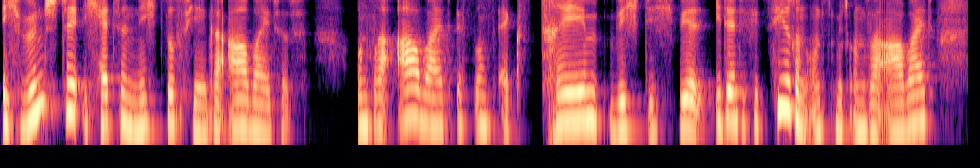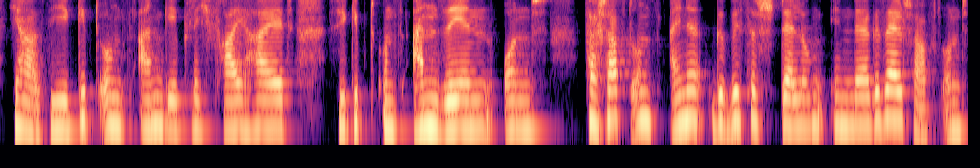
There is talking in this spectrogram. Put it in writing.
Ich wünschte, ich hätte nicht so viel gearbeitet. Unsere Arbeit ist uns extrem wichtig. Wir identifizieren uns mit unserer Arbeit. Ja, sie gibt uns angeblich Freiheit, sie gibt uns Ansehen und verschafft uns eine gewisse Stellung in der Gesellschaft. Und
